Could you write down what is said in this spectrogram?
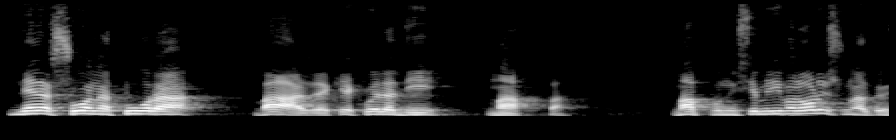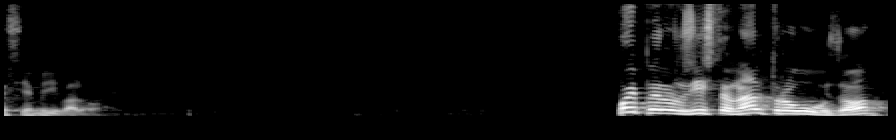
nella sua natura base, che è quella di mappa. Mappa un insieme di valori su un altro insieme di valori. Poi però esiste un altro uso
